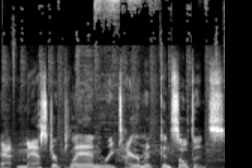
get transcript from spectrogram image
at Master Plan Retirement Consultants.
